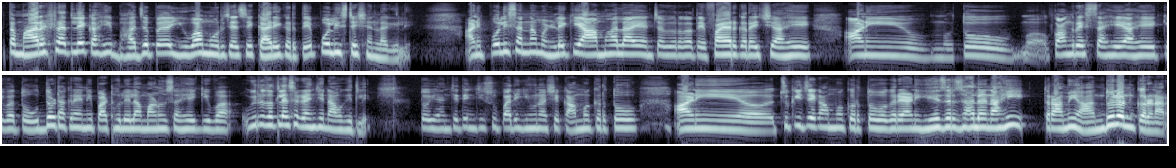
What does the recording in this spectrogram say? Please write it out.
आता महाराष्ट्रातले काही भाजप युवा मोर्चाचे कार्यकर्ते पोलीस स्टेशनला गेले. आणि पोलिसांना म्हणले की आम्हाला यांच्या विरोधात एफ आय आर करायची आहे आणि तो काँग्रेसचा हे आहे किंवा तो उद्धव ठाकरे यांनी पाठवलेला माणूस आहे किंवा विरोधातल्या सगळ्यांची नावं घेतली. तो ह्यांची त्यांची सुपारी घेऊन असे कामं करतो आणि चुकीचे कामं करतो वगैरे आणि हे जर झालं नाही तर आम्ही आंदोलन करणार.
